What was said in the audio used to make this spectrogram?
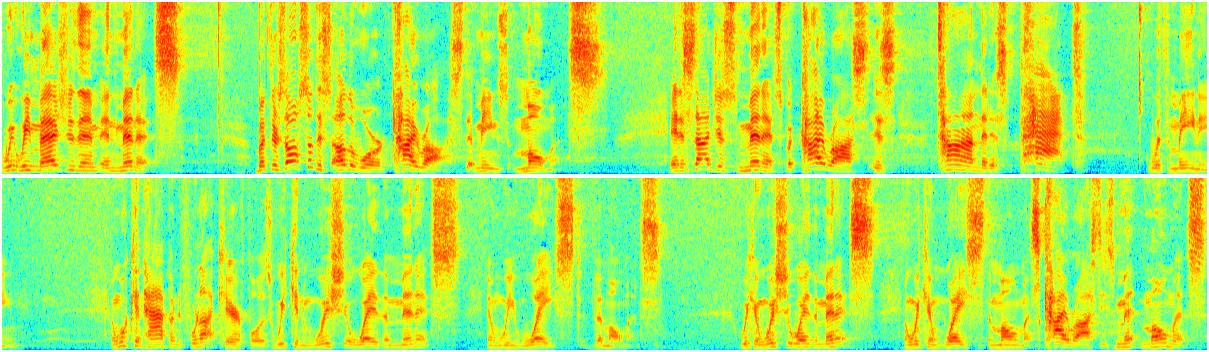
We, we measure them in minutes. But there's also this other word, kairos, that means moments. And it's not just minutes, but kairos is time that is packed with meaning. And what can happen if we're not careful is we can wish away the minutes and we waste the moments. We can wish away the minutes and we can waste the moments. Kairos, these moments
